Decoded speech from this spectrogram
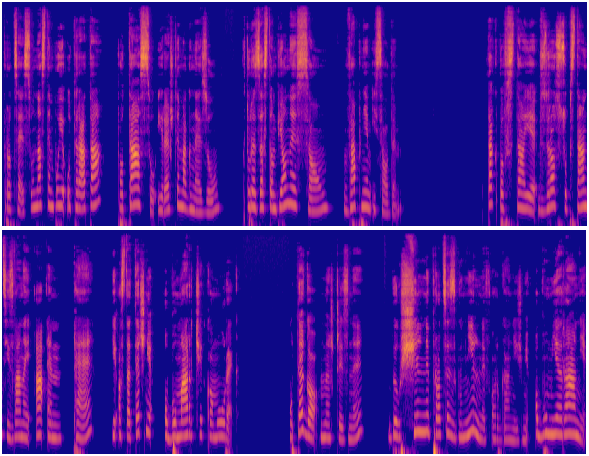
procesu następuje utrata potasu i reszty magnezu, które zastąpione są wapniem i sodem. Tak powstaje wzrost substancji zwanej AMP i ostatecznie obumarcie komórek. U tego mężczyzny był silny proces gnilny w organizmie, obumieranie,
